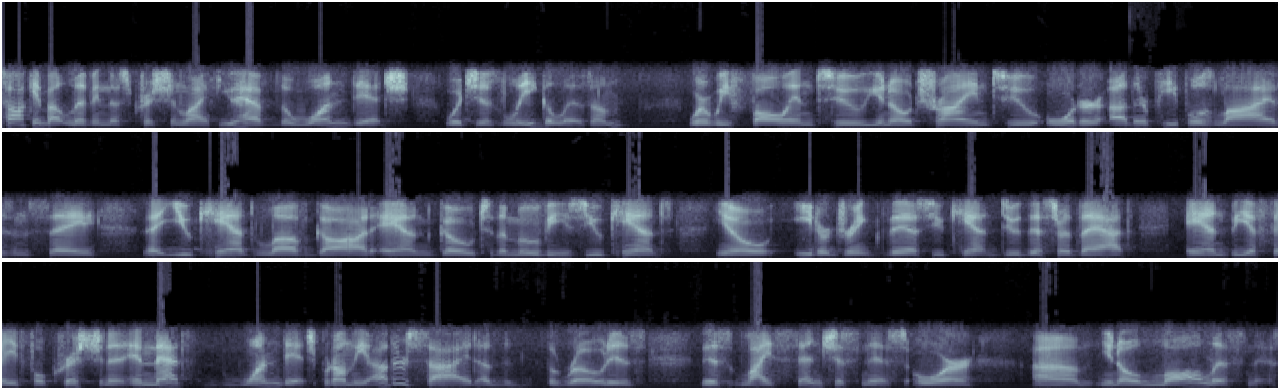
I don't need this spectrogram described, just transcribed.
talking about living this Christian life. You have the one ditch, which is legalism, where we fall into, you know, trying to order other people's lives and say that you can't love God and go to the movies. You can't, you know, eat or drink this, you can't do this or that and be a faithful Christian. And that's one ditch. But on the other side of the, road is this licentiousness or, um, you know, lawlessness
